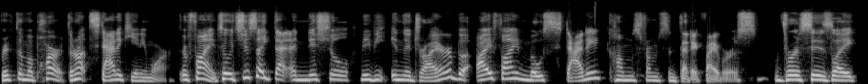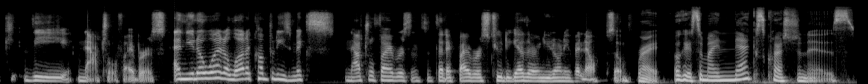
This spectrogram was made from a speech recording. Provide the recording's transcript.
rip them apart, they're not staticky anymore. They're fine. So it's just like that initial maybe in the dryer, but I find most static comes from synthetic fibers versus like the natural fibers. And you know what? A lot of companies mix natural fibers and synthetic fibers two together and you don't even know. So, right. Okay. So my next question is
